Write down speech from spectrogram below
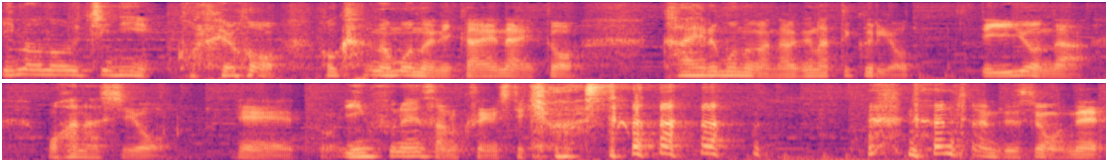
今のうちにこれを他のものに変えないと買えるものがなくなってくるよっていうようなお話を、えっ、ー、と、インフルエンサーのくせにしてきました 何なんでしょうね。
